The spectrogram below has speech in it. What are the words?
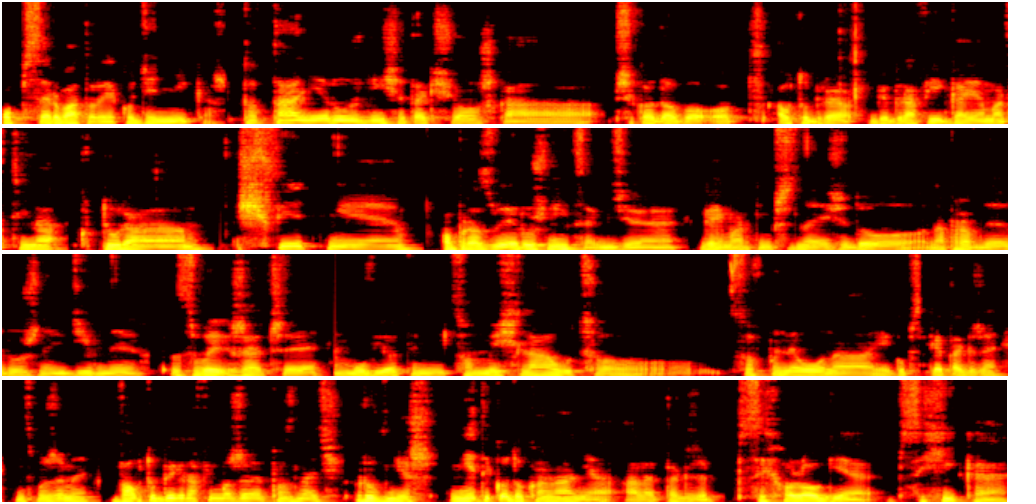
obserwator, jako dziennikarz. Totalnie różni się ta książka przykładowo od autobiografii Gaja Martina, która świetnie obrazuje różnice, gdzie Guy Martin przyznaje się do naprawdę różnych dziwnych, złych rzeczy, mówi o tym, co myślał, co, co wpłynęło na jego psychikę także, więc możemy, w autobiografii możemy poznać również nie tylko dokonania, ale także psychologię, psychikę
